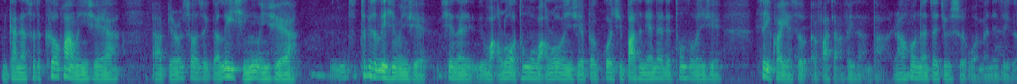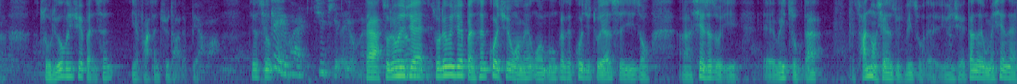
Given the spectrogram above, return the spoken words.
你刚才说的科幻文学呀，啊比如说这个类型文学呀，特别是类型文学，现在网络通过网络文学，包括过去八十年代的通俗文学这一块也是发展非常大。然后呢，这就是我们的这个主流文学本身也发生巨大的变化。就是这一块具体的有没有？对啊，主流文学，主流文学本身过去我们我我刚才过去主要是一种呃现实主义呃为主的传统现实主义为主的文学，但是我们现在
